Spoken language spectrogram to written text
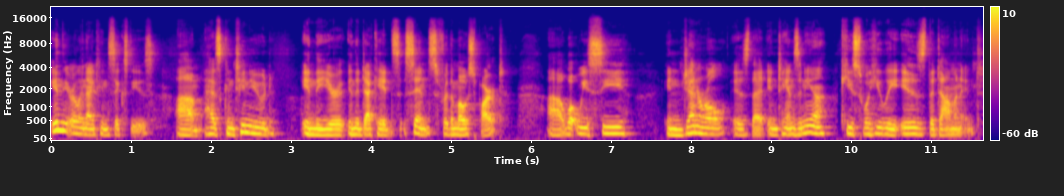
in the early 1960s um, has continued in the year in the decades since, for the most part. Uh, what we see in general is that in Tanzania, Kiswahili is the dominant.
